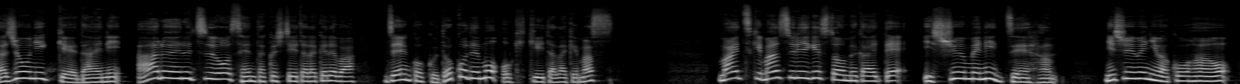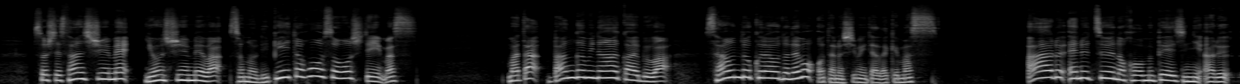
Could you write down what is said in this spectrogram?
ラジオ日経第 2RN2 を選択していただければ全国どこでもお聞きいただけます。毎月マンスリーゲストを迎えて1週目に前半2週目には後半をそして3週目、4週目はそのリピート放送をしています。また番組のアーカイブはサウンドクラウドでもお楽しみいただけます。RN2 のホームページにある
